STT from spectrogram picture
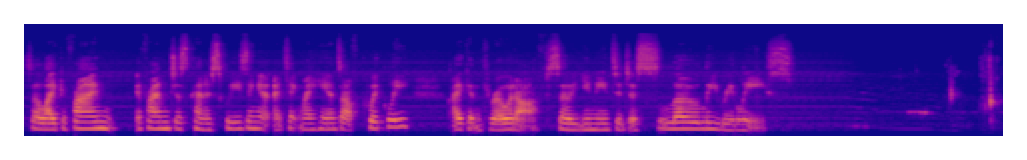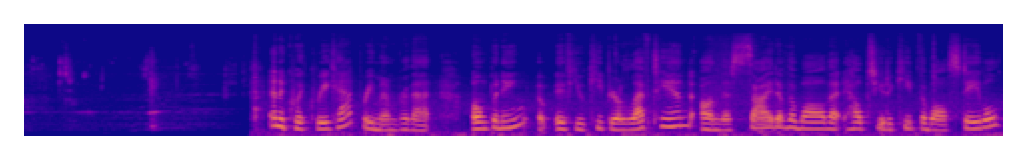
So like if I'm if I'm just kind of squeezing it, I take my hands off quickly, I can throw it off. So you need to just slowly release. And a quick recap, remember that opening, if you keep your left hand on the side of the wall, that helps you to keep the wall stable.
